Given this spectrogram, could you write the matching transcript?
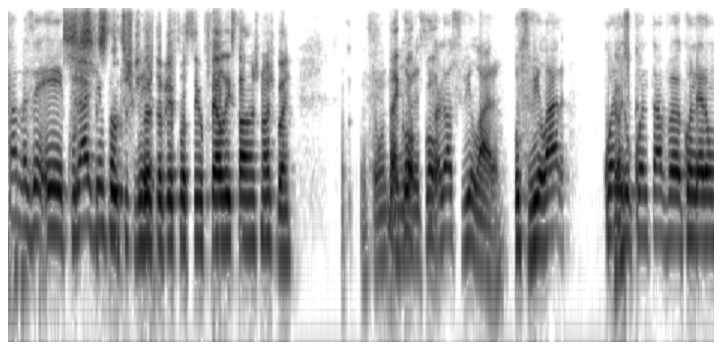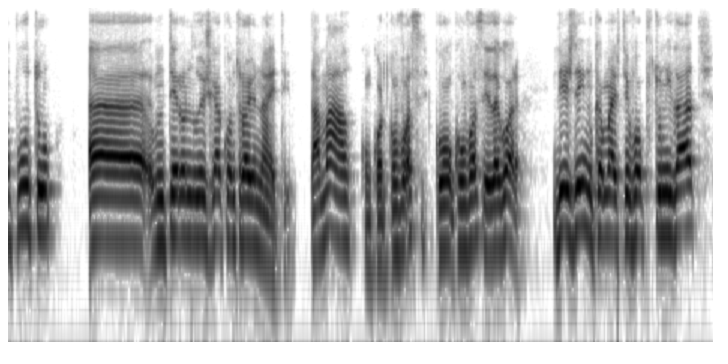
Pá, mas é, é coragem Se para todos os jogadores da B fossem o Félix, estávamos nós bem. Então está melhor com- assim. com- Olha o Sevilar. O Sevilar, quando, que- quando, tava, quando era um puto, ah, meteram-no a jogar contra o United. Está mal, concordo com, você, com, com vocês. Agora, desde aí nunca mais teve oportunidades.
